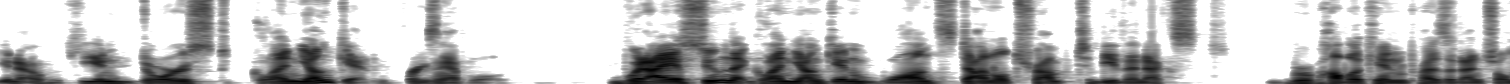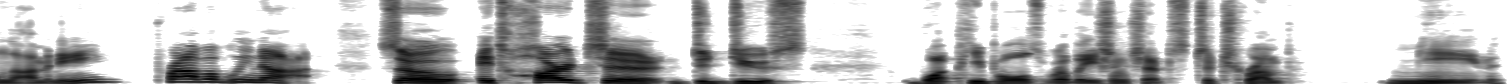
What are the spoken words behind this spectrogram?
you know, he endorsed Glenn Youngkin, for example. Would I assume that Glenn Youngkin wants Donald Trump to be the next Republican presidential nominee? Probably not. So it's hard to deduce what people's relationships to Trump mean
